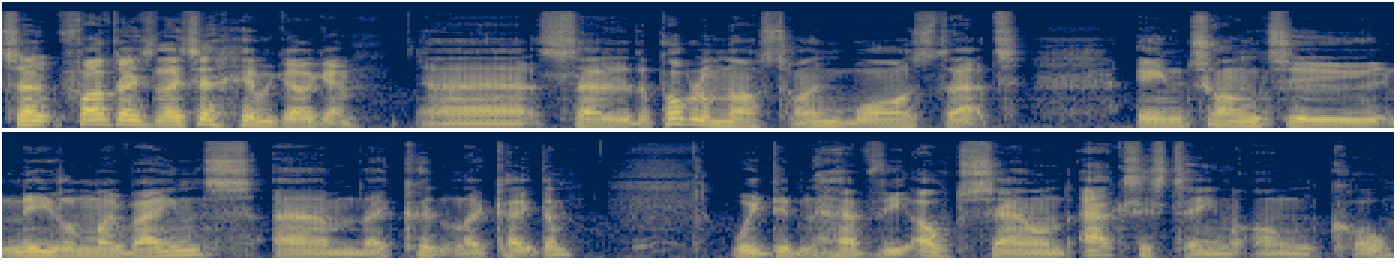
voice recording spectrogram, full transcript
So five days later, here we go again. Uh, so the problem last time was that in trying to needle my veins, um, they couldn't locate them. We didn't have the ultrasound access team on call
